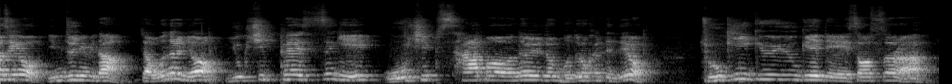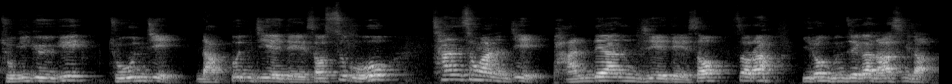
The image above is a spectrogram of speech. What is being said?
안녕하세요. 임준입니다. 자, 오늘은요, 60회 쓰기 54번을 좀 보도록 할 텐데요. 조기 교육에 대해서 써라. 조기 교육이 좋은지, 나쁜지에 대해서 쓰고, 찬성하는지, 반대하는지에 대해서 써라. 이런 문제가 나왔습니다.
